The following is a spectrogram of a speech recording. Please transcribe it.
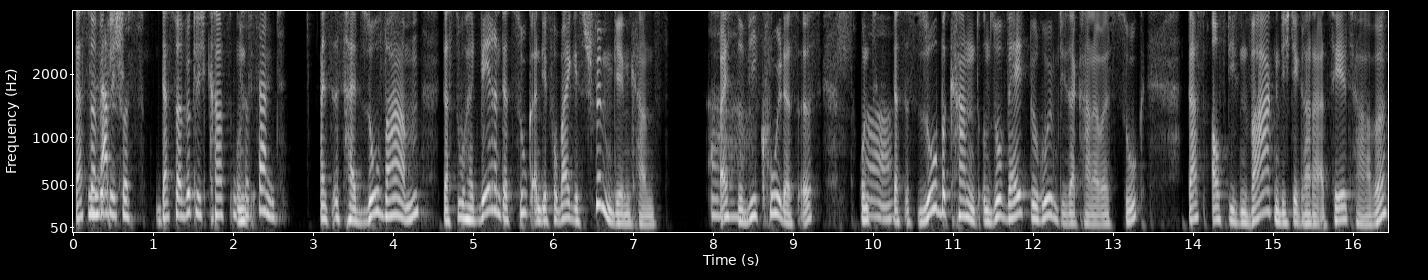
Das war wirklich, Abschuss. das war wirklich krass. Und Interessant. Es ist halt so warm, dass du halt während der Zug an dir vorbeigehst, schwimmen gehen kannst. Weißt du, wie cool das ist? Und das ist so bekannt und so weltberühmt, dieser Karnevalszug, dass auf diesen Wagen, die ich dir gerade erzählt habe,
